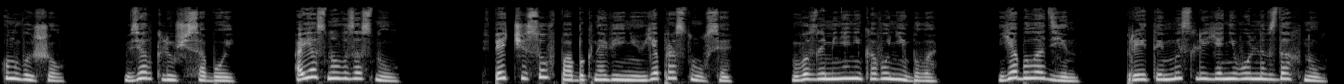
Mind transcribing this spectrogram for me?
Он вышел. Взял ключ с собой. А я снова заснул. В пять часов по обыкновению я проснулся. Возле меня никого не было. Я был один. При этой мысли я невольно вздохнул.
